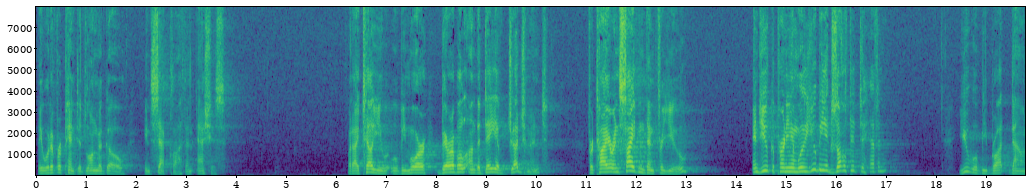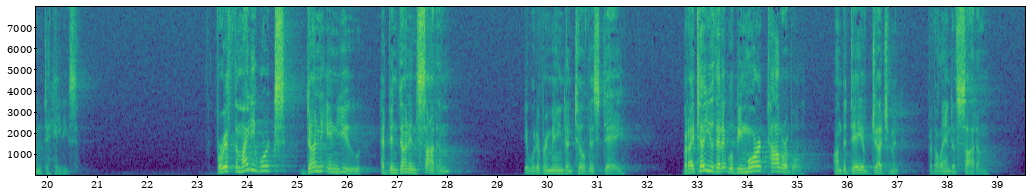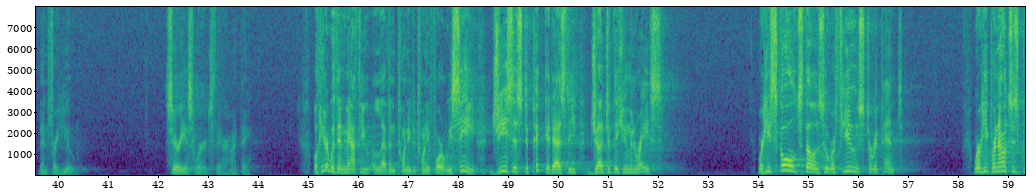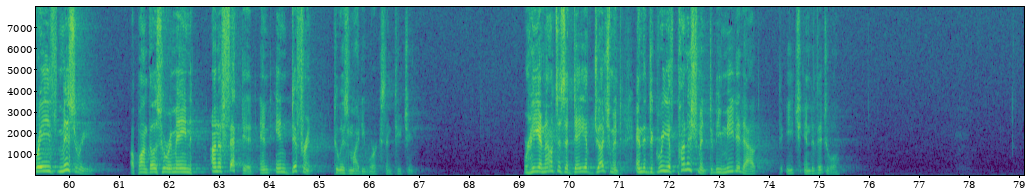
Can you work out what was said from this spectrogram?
they would have repented long ago in sackcloth and ashes. But I tell you, it will be more bearable on the day of judgment for Tyre and Sidon than for you. And you, Capernaum, will you be exalted to heaven? You will be brought down to Hades. For if the mighty works done in you had been done in Sodom, it would have remained until this day. But I tell you that it will be more tolerable on the day of judgment for the land of Sodom than for you. Serious words there, aren't they? Well, here within Matthew 11, 20 to 24, we see Jesus depicted as the judge of the human race, where he scolds those who refuse to repent, where he pronounces grave misery upon those who remain unaffected and indifferent to his mighty works and teaching. Where he announces a day of judgment and the degree of punishment to be meted out to each individual.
